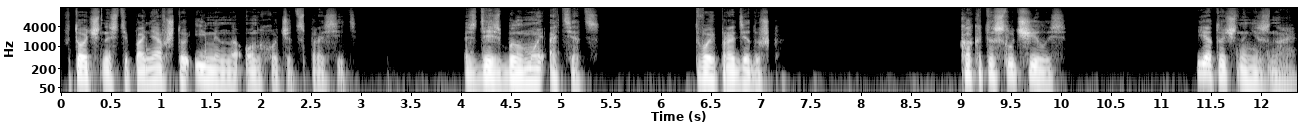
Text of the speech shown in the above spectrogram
в точности поняв, что именно он хочет спросить. «Здесь был мой отец, твой прадедушка». «Как это случилось?» «Я точно не знаю.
